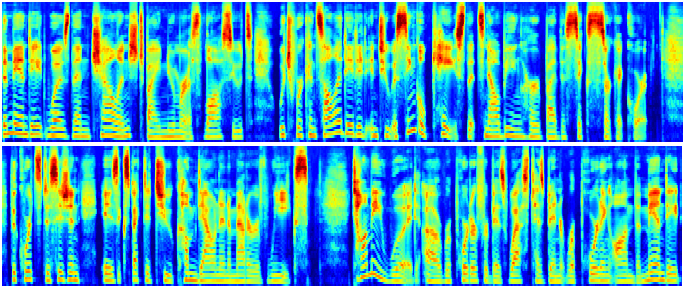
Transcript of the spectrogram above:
The mandate was then challenged by numerous lawsuits, which were consolidated into a single case that's now being heard by the Sixth Circuit Court. The court's decision is expected to come down in a matter of weeks. Tommy Wood, a reporter for BizWest, has been reporting on the mandate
